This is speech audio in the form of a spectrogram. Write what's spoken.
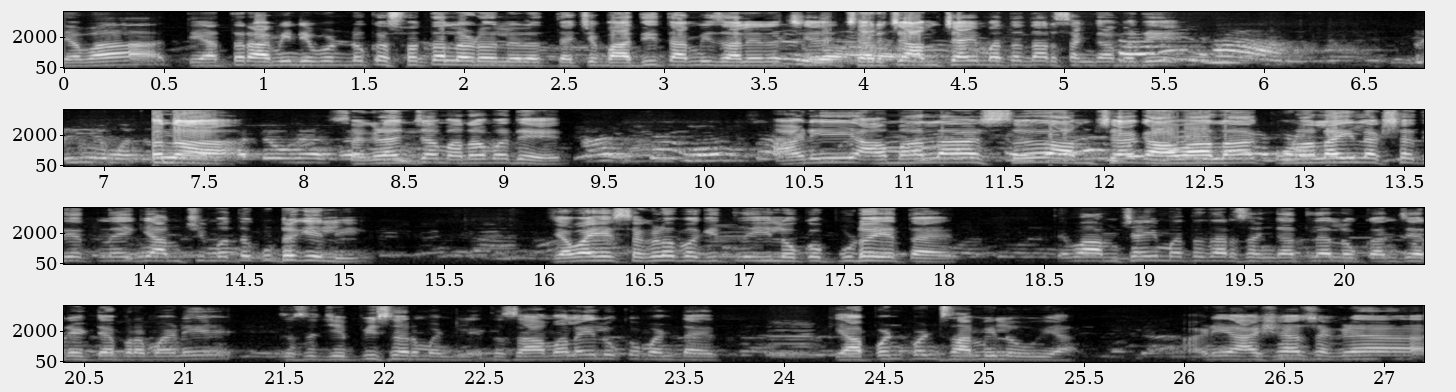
तेव्हा त्या तर आम्ही निवडणुका स्वतः लढवलेलो त्याचे बाधित आम्ही झालेल्याचे चर्चा आमच्याही मतदारसंघामध्ये सगळ्यांच्या मनामध्ये आणि आम्हाला स आमच्या गावाला कोणालाही लक्षात येत नाही की आमची मतं कुठं गेली. जेव्हा हे सगळं बघितलं ही लोक पुढं येत आहेत. तेव्हा आमच्याही मतदारसंघातल्या लोकांच्या रेट्याप्रमाणे जसं जे पी सर म्हटले तसं आम्हालाही लोक म्हणतायत की आपण पण सामील होऊया. आणि अशा सगळ्या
